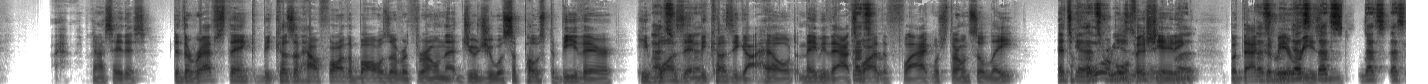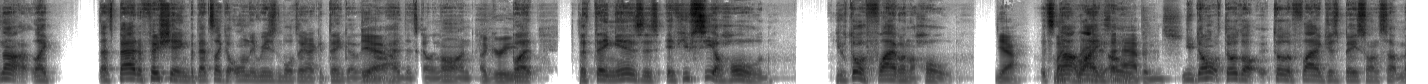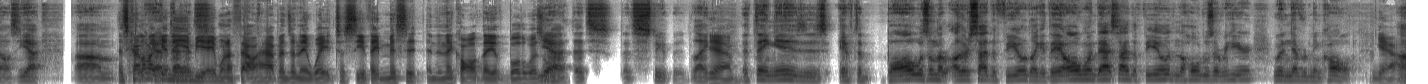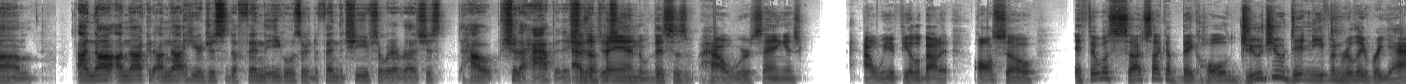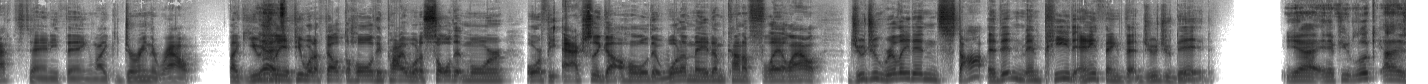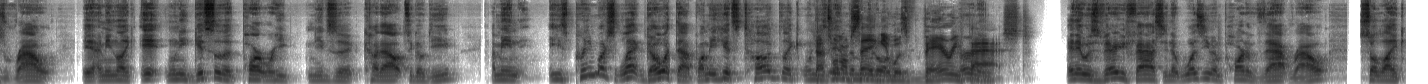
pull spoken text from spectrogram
how can I say this? Did the refs think because of how far the ball was overthrown that Juju was supposed to be there, he That's- wasn't yeah. because he got held. Maybe that's, That's why re- the flag was thrown so late. It's Yeah, horrible officiating, but but, that could be a reason. That's that's that's not like that's bad officiating, but that's like the only reasonable thing I could think of in Yeah. my head that's going on. Agreed. But the thing is, is if you see a hold, you throw a flag on the hold. yeah, It's like not right like oh, it happens. you don't throw the throw the flag just based on something else. Yeah, um, It's kind of like in that, the NBA when a foul happens and they wait to see if they miss it and then they call it, they blow the whistle. Yeah, that's that's stupid. Like Yeah. the thing is, is if the ball was on the other side of the field, like if they all went that side of the field and the hold was over here, it would have never been called. Yeah. Um, I'm not, I'm not gonna, I'm not here just to defend the Eagles or defend the Chiefs or whatever. That's just how it should have happened. It As a just, fan, this is how we're saying is how we feel about it. Also, if it was such like a big hold, Juju didn't even really react to anything like during the route. Like usually, it's- if he would have felt the hold, he probably would have sold it more. Or if he actually got hold, it would have made him kind of flail out. Juju really didn't stop. It didn't impede anything that Juju did. yeah. And if you look at his route, it, I mean, like it when he gets to the part where he needs to cut out to go deep. I mean, he's pretty much let go at that point. I mean, he gets tugged like when That's what I'm saying. It was very turning. fast. and it was very fast and it wasn't even part of that route so like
